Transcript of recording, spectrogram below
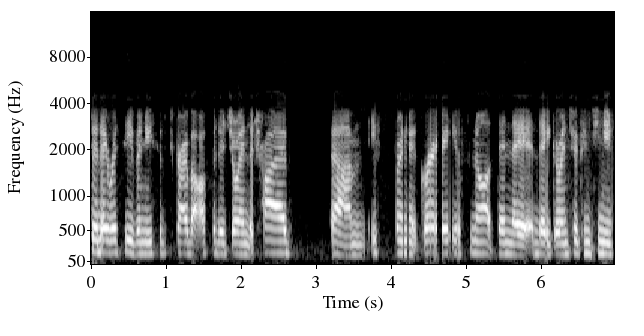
So they receive a new subscriber offer to join the tribe. Um, if they're it, great. If not, then they, they go into a continued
